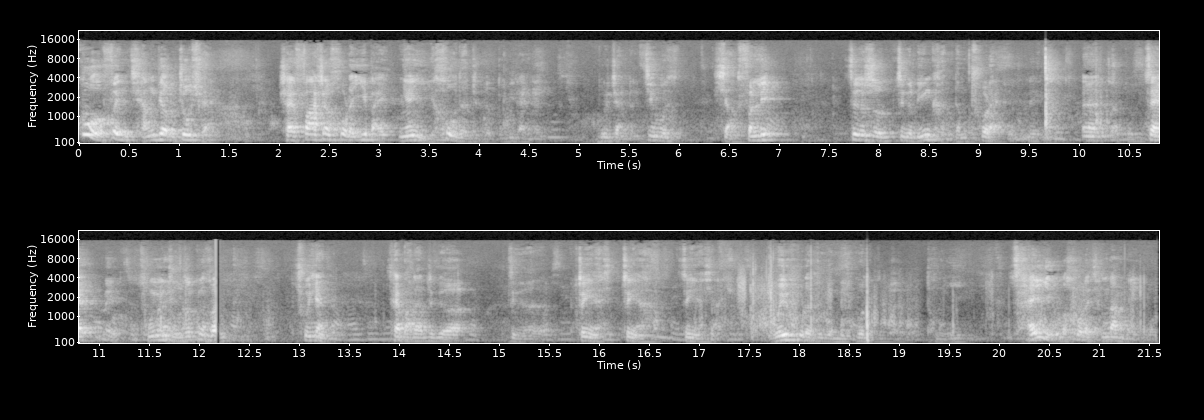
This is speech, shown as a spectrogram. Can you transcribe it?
过分强调了周全，才发生后来一百年以后的这个独立战争，独立战争结果想分裂。这个时候，这个林肯他们出来，呃，在重新组织共和出现的，才把他这个这个镇压镇压镇压下去，维护了这个美国的这个统一，才有了后来强大的美国。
